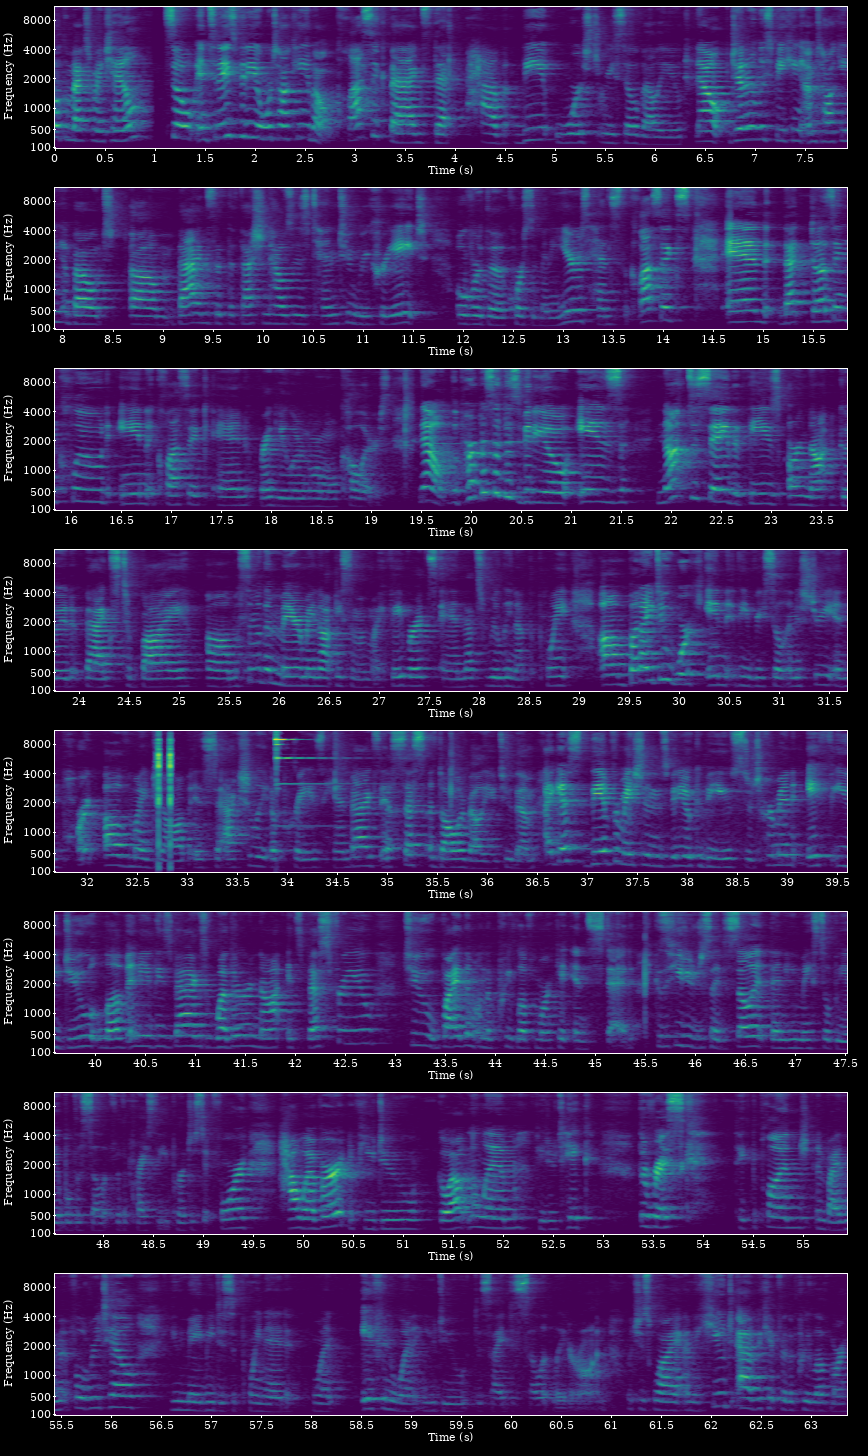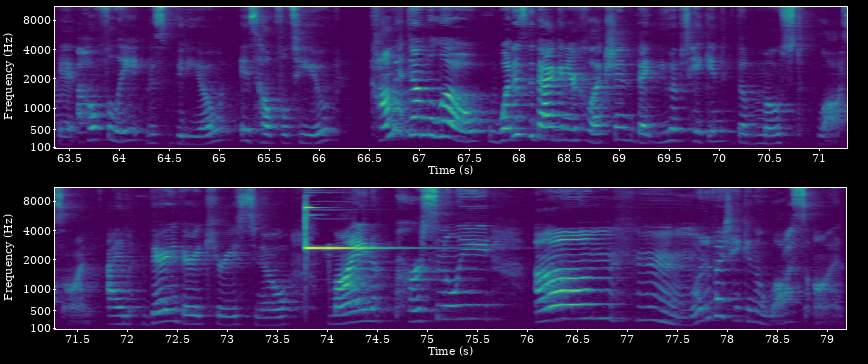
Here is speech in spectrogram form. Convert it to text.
welcome back to my channel. So in today's video, we're talking about classic bags that have the worst resale value. Now, generally speaking, I'm talking about um, bags that the fashion houses tend to recreate over the course of many years, hence the classics. And that does include in classic and regular normal colors. Now, the purpose of this video is not to say that these are not good bags to buy. Um, some of them may or may not be some of my favorites, and that's really not the point. Um, but I do work in the resale industry, and part of my job is to actually appraise handbags and assess a dollar value to them. I guess the information in this video could be used to determine if you do love any of these bags, whether or not it's best for you to buy them on the pre-loved market instead. Because if you do decide to sell it, then you may still be able to sell it for the price that you purchased it for. However, if you do go out on a limb, if you do take the risk, take the plunge and buy them at full retail, you may be disappointed when if and when you do decide to sell it later on, which is why I'm a huge advocate for the pre-love market. Hopefully this video is helpful to you. Comment down below what is the bag in your collection that you have taken the most loss on. I'm very, very curious to know. Mine personally, um, hmm, what have I taken a loss on?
